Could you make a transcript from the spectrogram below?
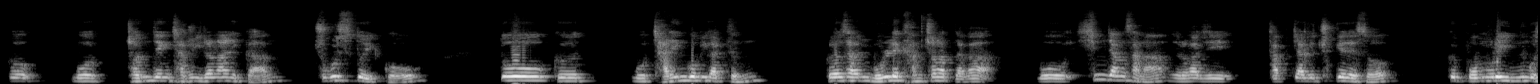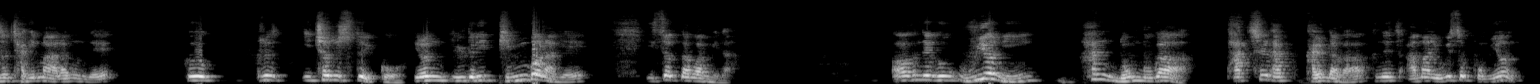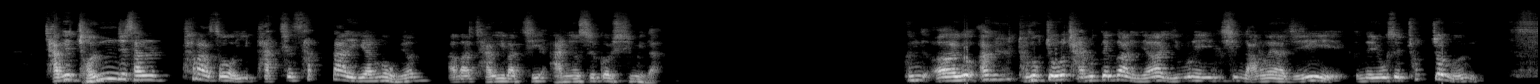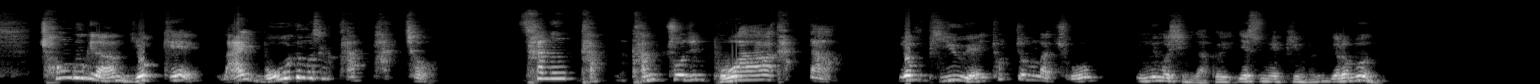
그, 뭐, 전쟁이 자주 일어나니까 죽을 수도 있고, 또 그, 뭐, 자린고비 같은 그런 사람이 몰래 감춰놨다가, 뭐, 심장사나 여러 가지 갑자기 죽게 돼서 그 보물에 있는 곳을 자기만 알았는데, 그, 그래서 잊혀질 수도 있고, 이런 일들이 빈번하게 있었다고 합니다. 아, 근데 그 우연히 한 농부가 밭을 가, 갈다가, 근데 아마 여기서 보면 자기 전 재산을 팔아서 이 밭을 샀다 얘기하는 거 보면 아마 자기 밭이 아니었을 것입니다. 근데, 아, 이거, 아, 도덕적으로 잘못된 거 아니냐? 2분의 1씩 나눠야지. 근데 여기서 초점은 천국이란 이렇게 나의 모든 것을 다 바쳐 사는 감, 감추어진 보화와 같다. 이런 비유에 초점을 맞추고 있는 것입니다. 그 예수님의 비유는. 여러분,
